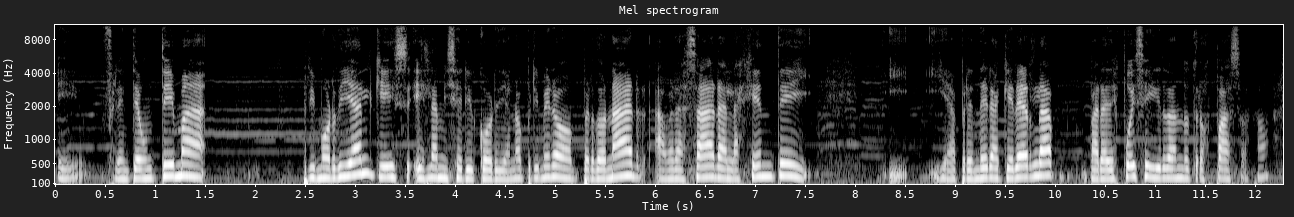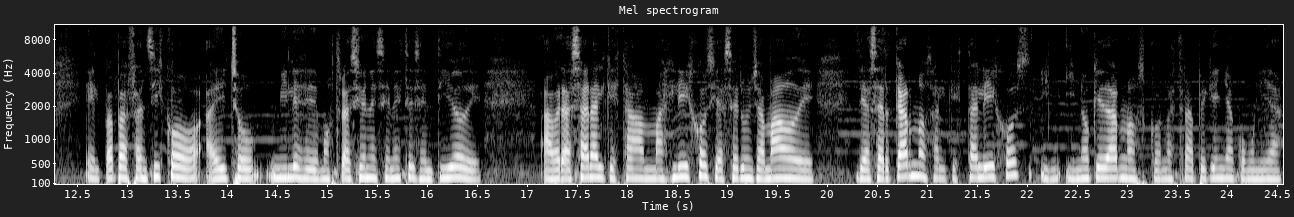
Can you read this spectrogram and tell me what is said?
eh, frente a un tema primordial que es, es la misericordia, ¿no? Primero perdonar, abrazar a la gente y, y, aprender a quererla para después seguir dando otros pasos, ¿no? El Papa Francisco ha hecho miles de demostraciones en este sentido de abrazar al que está más lejos y hacer un llamado de, de acercarnos al que está lejos y, y no quedarnos con nuestra pequeña comunidad.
